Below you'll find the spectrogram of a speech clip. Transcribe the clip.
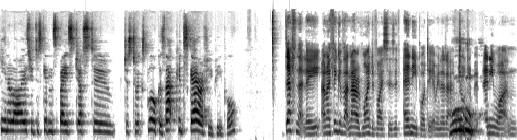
penalised. You're just given space just to just to explore because that could scare a few people. Definitely. And I think of that now of my devices. If anybody, I mean, I don't have children, but if anyone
